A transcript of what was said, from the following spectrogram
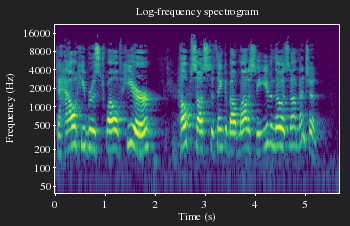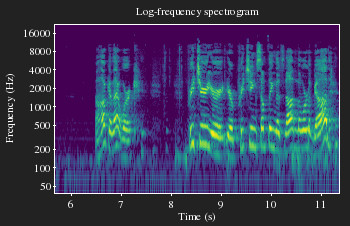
to how Hebrews 12 here helps us to think about modesty, even though it's not mentioned. Now, how can that work? Preacher, you're, you're preaching something that's not in the Word of God?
